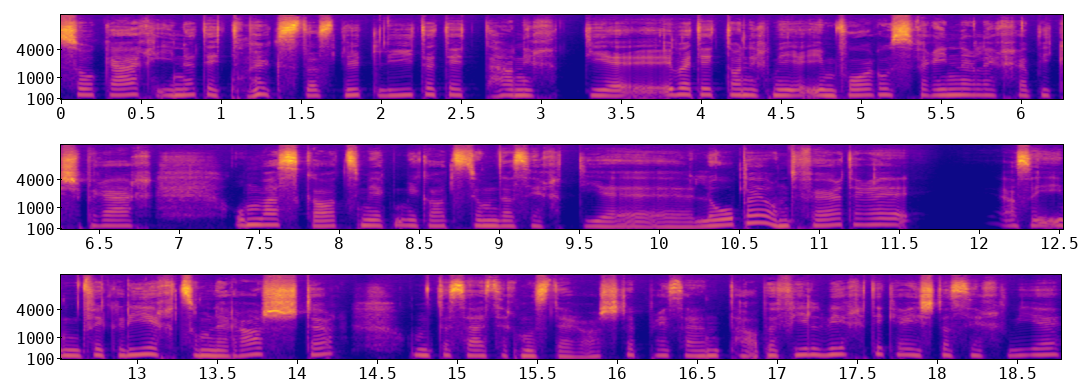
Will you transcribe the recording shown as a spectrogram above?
so gerne rein, dort es, dass die Leute leiden, dort habe ich die, eben dort habe ich mich im Voraus verinnerlichen bei Gesprächen, um was geht es. Mir, mir geht es darum, dass ich die äh, lobe und fördere, also im Vergleich zu einem Raster. Und das heißt, ich muss den Raster präsent haben. Aber viel wichtiger ist, dass ich wie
